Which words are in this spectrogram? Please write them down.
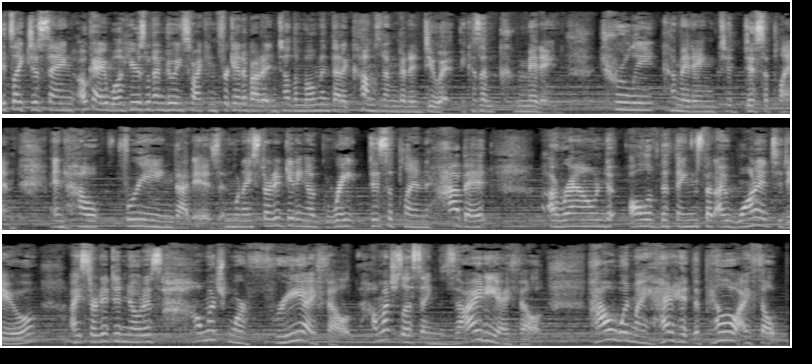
It's like just saying, okay, well, here's what I'm doing so I can forget about it until the moment that it comes and I'm going to do it because I'm committing, truly committing to discipline and how freeing that is. And when I started getting a great discipline habit, around all of the things that I wanted to do, I started to notice how much more free I felt, how much less anxiety I felt, how when my head hit the pillow, I felt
